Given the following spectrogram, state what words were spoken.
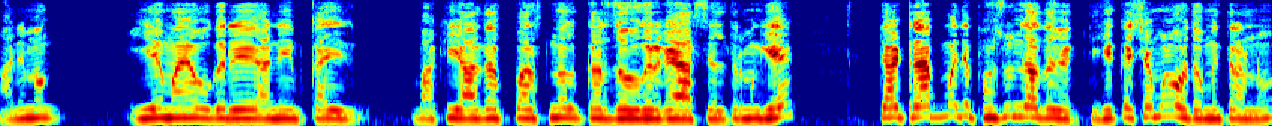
आणि मग ई एम आय वगैरे आणि काही बाकी आता पर्सनल कर्ज वगैरे काही असेल तर मग हे त्या ट्रॅपमध्ये फसून जातं व्यक्ती. हे कशामुळे होतं मित्रांनो?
